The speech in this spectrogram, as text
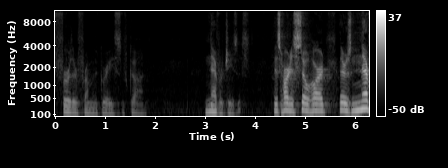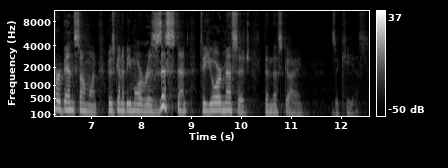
further from the grace of God. Never, Jesus. His heart is so hard. There's never been someone who's going to be more resistant to your message than this guy, Zacchaeus.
